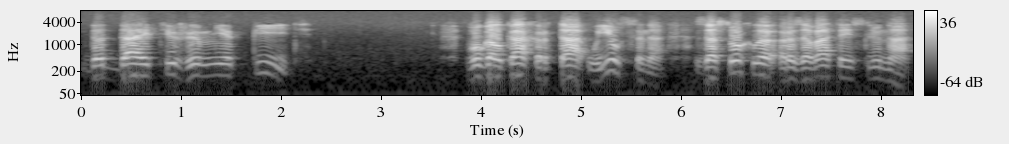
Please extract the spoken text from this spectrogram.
«Да дайте же мне пить!» В уголках рта Уилсона засохла розоватая слюна.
